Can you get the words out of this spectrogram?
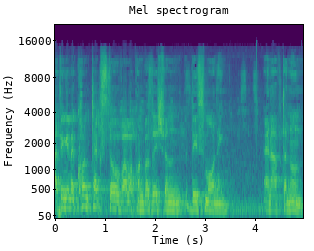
I think, in the context of our conversation this morning and afternoon,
